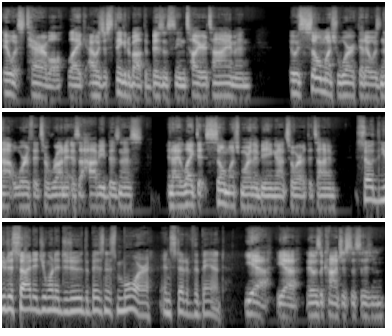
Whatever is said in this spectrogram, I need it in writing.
it was terrible. Like I was just thinking about the business the entire time and it was so much work that it was not worth it to run it as a hobby business. And I liked it so much more than being on tour at the time. So you decided you wanted to do the business more instead of the band. Yeah, yeah. It was a conscious decision.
